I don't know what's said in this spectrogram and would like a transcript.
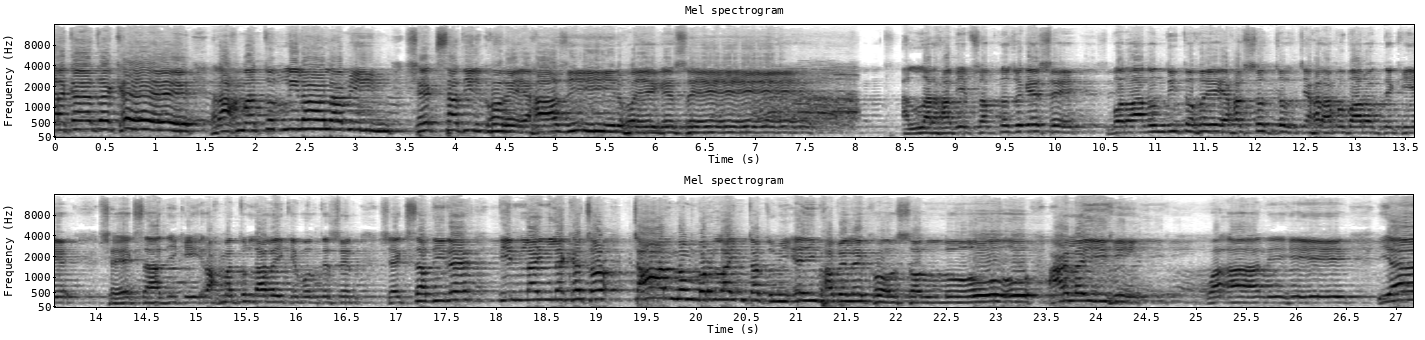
তাকায় দেখে রাহমাতুল্লিল আলামিন শেখ সাদির ঘরে হাজির হয়ে গেছে। আল্লাহর হাবিব স্বপ্ন যুগে এসে বড় আনন্দিত হয়ে হাস্যোজ্জ্বল চেহারা মুবারক দেখিয়ে শেখ সাদিকি রহমাতুল্লাহ আলাইকে বলতেছেন শেখ সাদি রে তিন লাইন লিখেছ চার নম্বর লাইনটা তুমি এইভাবে লেখো সল্লু আলাইহি وآله يا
